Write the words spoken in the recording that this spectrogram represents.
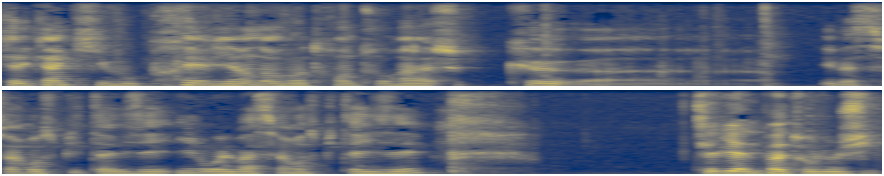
quelqu'un qui vous prévient dans votre entourage que euh, il va se faire hospitaliser, il ou elle va se faire hospitaliser. C'est lié à une pathologie.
